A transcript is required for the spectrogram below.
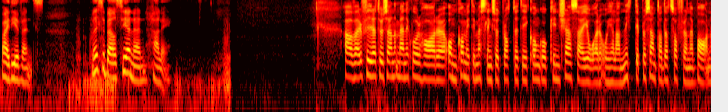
by the events. Melissa Bell, CNN, Halle. Över 4 000 människor har eh, omkommit i mässlingsutbrottet i Kongo-Kinshasa i år och hela 90 procent av dödsoffren är barn.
